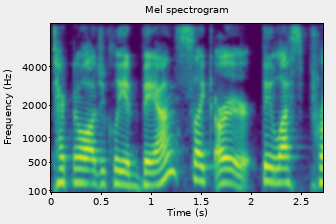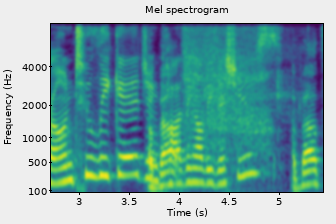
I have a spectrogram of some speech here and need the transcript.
technologically advanced? Like, are they less prone to leakage and About- causing all these issues? About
